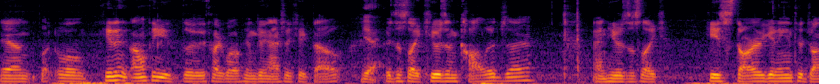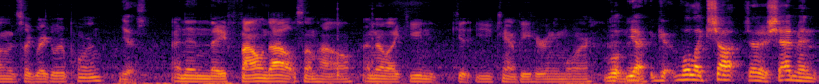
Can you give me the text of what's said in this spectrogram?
yeah. and, like, Well, he didn't. I don't think he, they talked about him getting actually kicked out. Yeah. It's just like he was in college there, and he was just like, he started getting into drawing just like regular porn, Yes. And then they found out somehow, and they're like, you get, you can't be here anymore. Well, And yeah. Well, like Shad, uh, Shadman,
